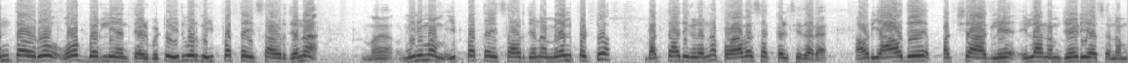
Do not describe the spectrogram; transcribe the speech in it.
ಅಂಥವ್ರು ಹೋಗಿ ಬರಲಿ ಅಂತ ಹೇಳ್ಬಿಟ್ಟು ಇದುವರೆಗೂ ಇಪ್ಪತ್ತೈದು ಸಾವಿರ ಜನ ಮಿನಿಮಮ್ ಇಪ್ಪತ್ತೈದು ಸಾವಿರ ಜನ ಮೇಲ್ಪಟ್ಟು ಭಕ್ತಾದಿಗಳನ್ನು ಪ್ರವಾಸಕ್ಕೆ ಕಳಿಸಿದ್ದಾರೆ. ಅವ್ರು ಯಾವುದೇ ಪಕ್ಷ ಆಗಲಿ, ಇಲ್ಲ ನಮ್ಮ ಜೆ ಡಿ ಎಸ್ ನಮ್ಮ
